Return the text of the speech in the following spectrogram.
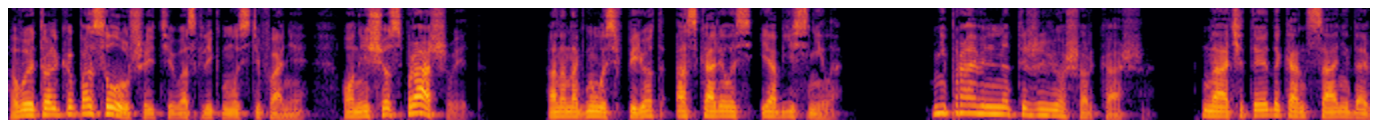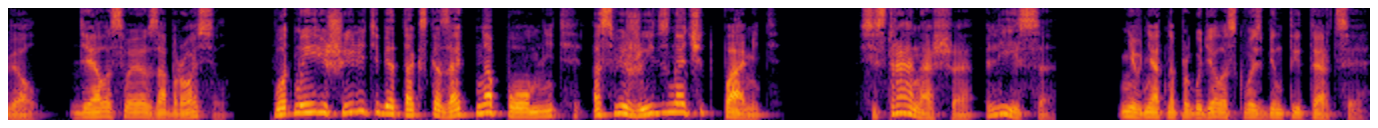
Вы только послушайте!» — воскликнула Стефания. «Он еще спрашивает!» Она нагнулась вперед, оскалилась и объяснила. «Неправильно ты живешь, Аркаша. Начатое до конца не довел. Дело свое забросил. Вот мы и решили тебе, так сказать, напомнить, освежить, значит, память. Сестра наша, Лиса, невнятно прогудела сквозь бинты Терция.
